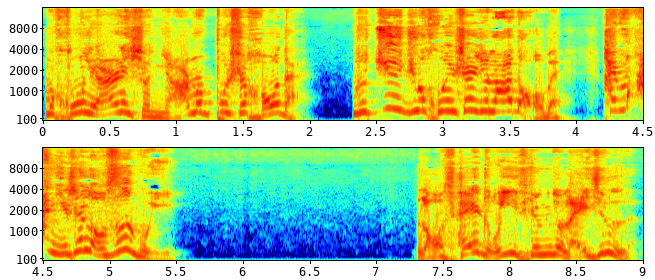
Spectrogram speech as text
那红莲那小娘们不识好歹，你说拒绝婚事就拉倒呗，还骂你是老色鬼。”老财主一听就来劲了，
